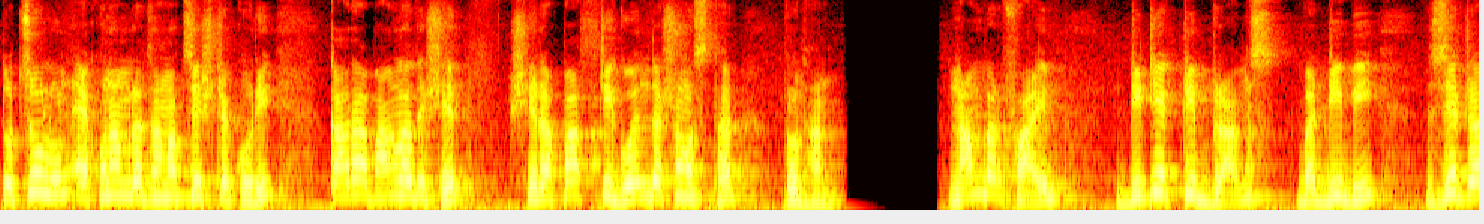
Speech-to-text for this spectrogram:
তো চলুন এখন আমরা জানার চেষ্টা করি কারা বাংলাদেশের সেরা পাঁচটি গোয়েন্দা সংস্থার প্রধান। নাম্বার ফাইভ, ডিটেকটিভ ব্রাঞ্চ বা ডিবি, যেটা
